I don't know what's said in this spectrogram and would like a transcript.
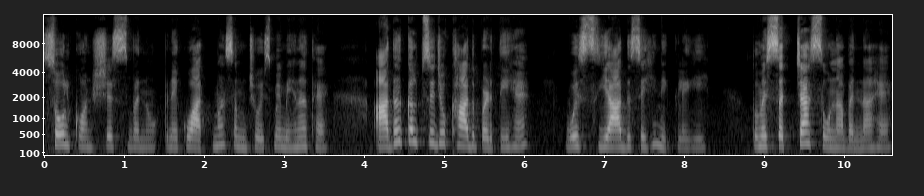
सोल कॉन्शियस बनो। अपने को आत्मा समझो, इसमें मेहनत है। आधा कल्प से जो खाद पड़ती हैं, वो इस याद से ही निकलेगी। तुम्हें सच्चा सोना बनना है।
